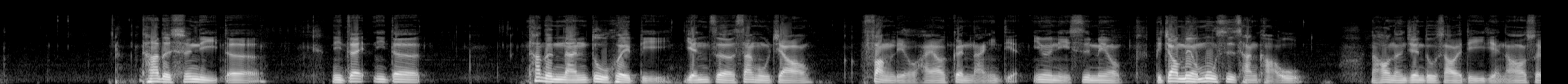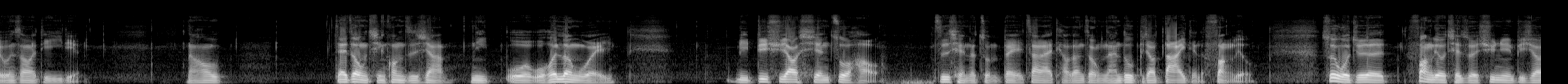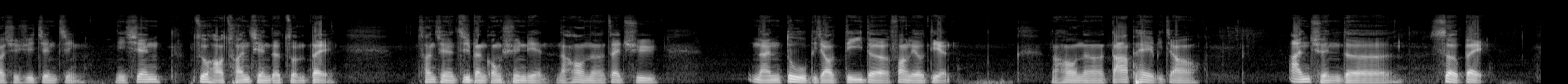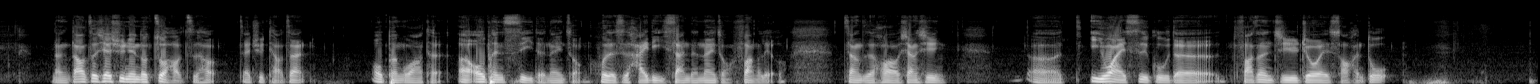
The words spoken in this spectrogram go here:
他的心理的，你在你的，它的难度会比沿着珊瑚礁放流还要更难一点，因为你是没有比较没有目视参考物，然后能见度稍微低一点，然后水温稍微低一点，然后在这种情况之下，你我我会认为，你必须要先做好。之前的准备，再来挑战这种难度比较大一点的放流，所以我觉得放流潜水训练必须要循序渐进。你先做好船前的准备，船潜的基本功训练，然后呢再去难度比较低的放流点，然后呢搭配比较安全的设备，等到这些训练都做好之后，再去挑战 open water 呃 open sea 的那种，或者是海底山的那种放流。这样子的话，我相信呃意外事故的发生的几率就会少很多。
